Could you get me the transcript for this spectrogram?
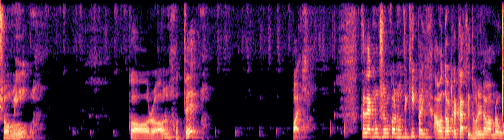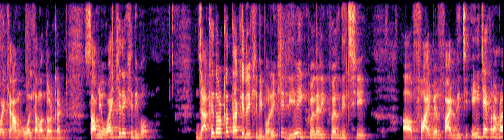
সমীকরণ হতে পাই। তাহলে এক নং সমীকরণ হতে কী পাই? আমার দরকার কাকে? ধরে নাও আমরা ওয়াইকে ওয়াইকে আমার দরকার। সো আমি ওয়াইকে রেখে দিব। যাকে দরকার তাকে রেখে দিব। রেখে দিয়ে ইকুয়ালের ইকুয়াল দিচ্ছি ফাইভের ফাইভ দিচ্ছি। এই যে এখন আমরা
